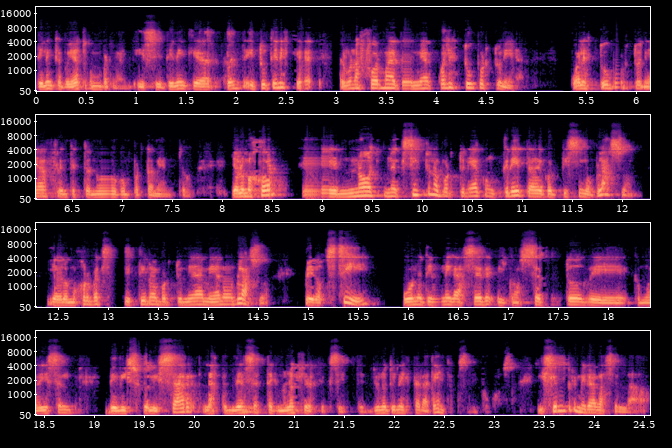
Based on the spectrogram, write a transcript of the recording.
tienen que apoyar tu comportamiento y se tienen que dar cuenta y tú tienes que de alguna forma determinar cuál es tu oportunidad, cuál es tu oportunidad frente a este nuevo comportamiento. Y a lo mejor no, no existe una oportunidad concreta de cortísimo plazo y a lo mejor va a existir una oportunidad de mediano plazo, pero sí uno tiene que hacer el concepto de, como dicen, de visualizar las tendencias tecnológicas que existen. Y uno tiene que estar atento a ese tipo de cosas. Y siempre mirar hacia el lado.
